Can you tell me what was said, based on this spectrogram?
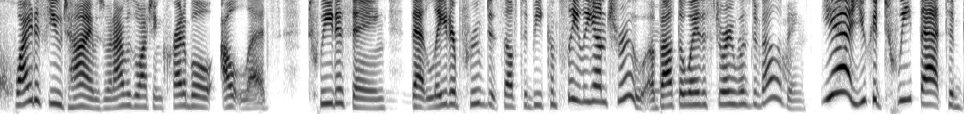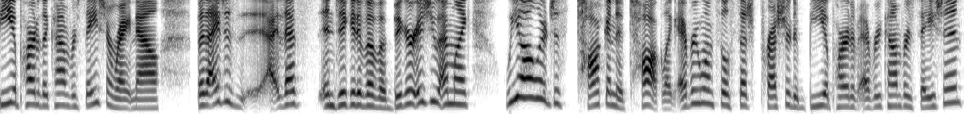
quite a few times when I was watching credible outlets tweet a thing that later proved itself to be completely untrue about the way the story was developing. Yeah, you could tweet that to be a part of the conversation right now, but I just I, that's indicative of a bigger issue. I'm like, we all are just talking to talk. Like everyone feels such pressure to be a part of every conversation.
